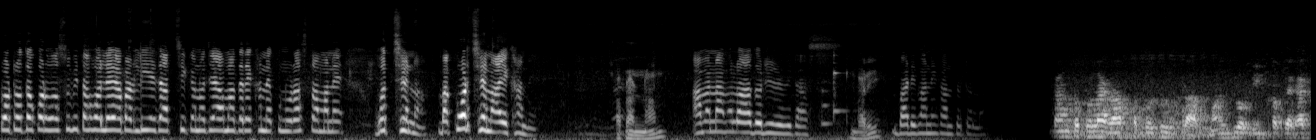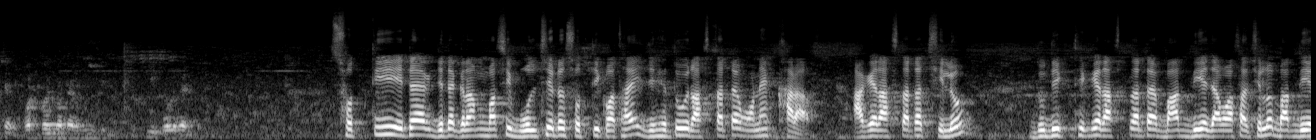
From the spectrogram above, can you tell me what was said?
টোটোতে করে অসুবিধা হলে আবার নিয়ে যাচ্ছি কেন যে আমাদের এখানে কোনো রাস্তা মানে হচ্ছে না বা করছে না এখানে? আপনার নাম? আমার নাম হলো আদরি রবি দাস বাড়ি? বাড়ি বাণীকান্তটোলা কান্ততলার রাস্তা প্রচুর খারাপ মানুষগুলো বিক্ষোভ দেখাচ্ছে ভোট বৈঠকের কি বলবেন? সত্যি এটা যেটা গ্রামবাসী বলছে এটা সত্যি কথাই। যেহেতু রাস্তাটা অনেক খারাপ আগে রাস্তাটা ছিল। দুদিক থেকে রাস্তাটা বাদ দিয়ে যাওয়া আসা ছিল। বাদ দিয়ে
